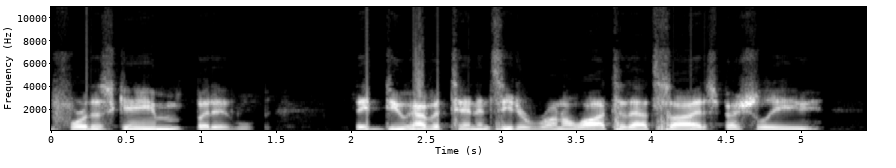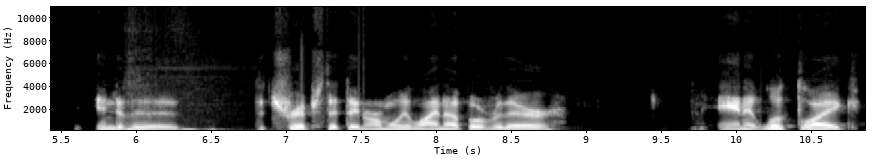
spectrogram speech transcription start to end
before this game, but it they do have a tendency to run a lot to that side, especially into the the trips that they normally line up over there. And it looked like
